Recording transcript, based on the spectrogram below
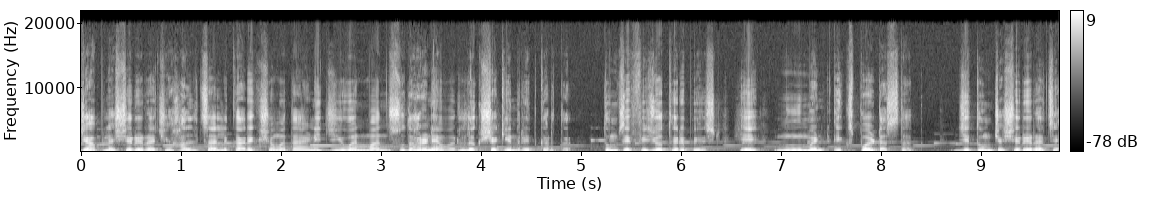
जे आपल्या शरीराची हालचाल कार्यक्षमता आणि जीवनमान सुधारण्यावर लक्ष केंद्रित करतं. तुमचे फिजिओथेरपिस्ट हे मुवमेंट एक्सपर्ट असतात जे तुमच्या शरीराचे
